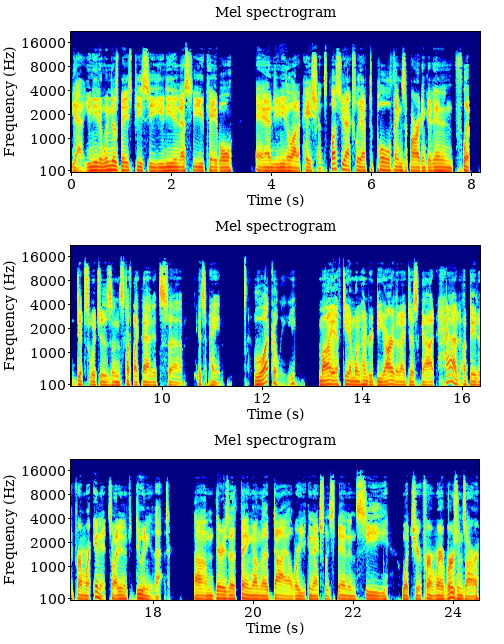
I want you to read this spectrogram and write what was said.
yeah, you need a Windows based PC. You need an SCU cable. and you need a lot of patience. Plus, you actually have to pull things apart and get in and flip dip switches and stuff like that. It's uh, it's a pain. Luckily, my FTM 100DR that I just got had updated firmware in it, so I didn't have to do any of that. Um, there is a thing on the dial where you can actually spin and see what your firmware versions are.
